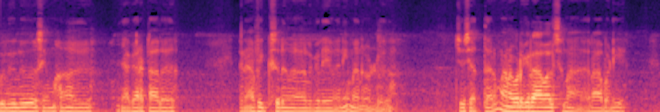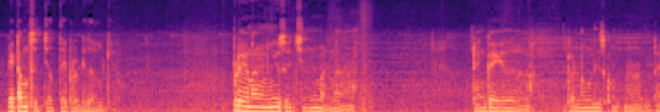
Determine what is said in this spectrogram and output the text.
పులులు సింహాలు ఎగరటాలు గ్రాఫిక్స్ లేవని మనోళ్ళు చూసేస్తారు మనవాడికి రావాల్సిన రాబడి రిటర్న్స్ వచ్చేస్తాయి ప్రొడ్యూసర్లకి. ఇప్పుడే నాకు న్యూస్ వచ్చింది మళ్ళీ? టెంకాయ ఏదో కండములు తీసుకుంటున్నాడంటే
